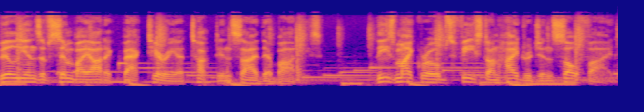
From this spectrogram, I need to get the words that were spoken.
Billions of symbiotic bacteria tucked inside their bodies. These microbes feast on hydrogen sulfide,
